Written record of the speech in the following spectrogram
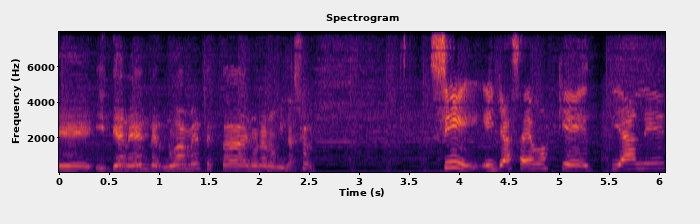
eh, y Tiane Elder nuevamente está en una nominación. Sí, y ya sabemos que Tiane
